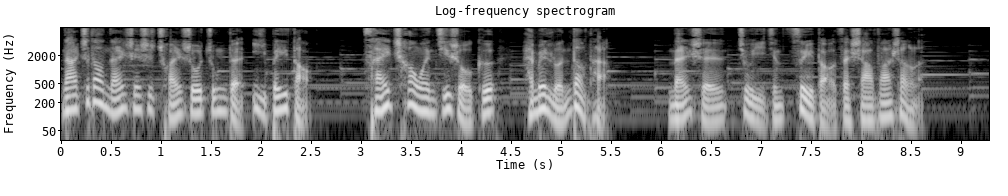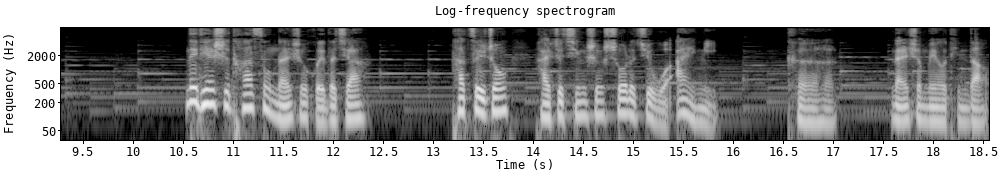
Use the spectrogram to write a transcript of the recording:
哪知道男神是传说中的一杯倒，才唱完几首歌还没轮到他，男神就已经醉倒在沙发上了。那天是他送男神回的家。他最终还是轻声说了句“我爱你”，可男生没有听到。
